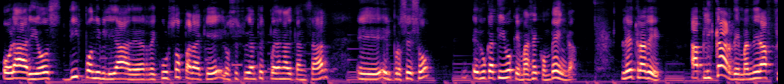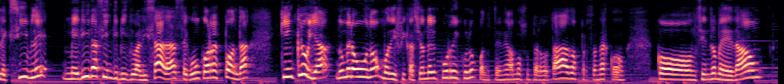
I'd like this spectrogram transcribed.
horarios, disponibilidades, recursos para que los estudiantes puedan alcanzar eh, el proceso educativo que más le convenga. Letra D. Aplicar de manera flexible medidas individualizadas según corresponda que incluya, número uno, modificación del currículo cuando tengamos superdotados, personas con, con síndrome de Down.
